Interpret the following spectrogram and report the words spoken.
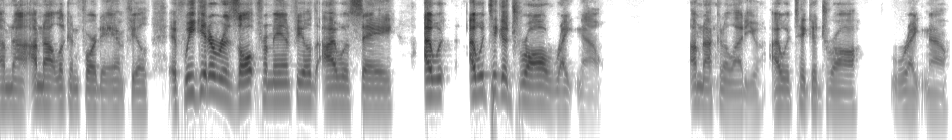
I'm not I'm not looking forward to Anfield. If we get a result from Anfield, I will say I would I would take a draw right now. I'm not gonna lie to you. I would take a draw right now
